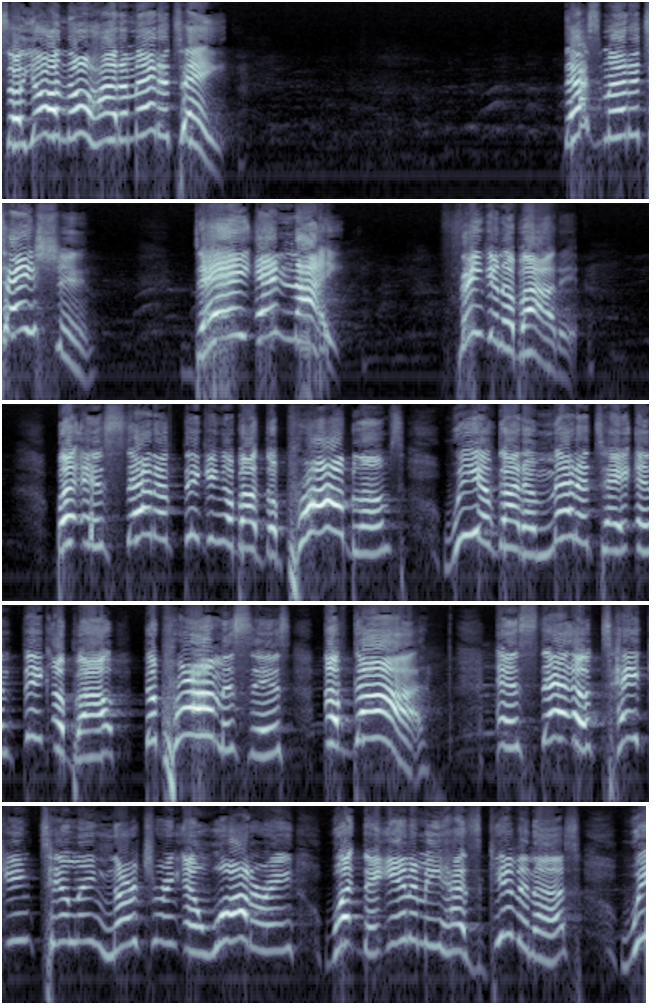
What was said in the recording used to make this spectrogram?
So y'all know how to meditate. That's meditation. Day and night, thinking about it. But instead of thinking about the problems, we have got to meditate and think about the promises of God. Instead of taking, tilling, nurturing, and watering what the enemy has given us, we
